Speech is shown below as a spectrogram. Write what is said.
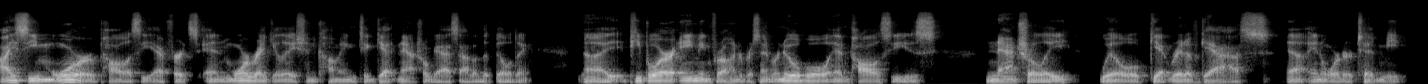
I see more policy efforts and more regulation coming to get natural gas out of the building. Uh, people are aiming for 100% renewable, and policies naturally will get rid of gas uh, in order to meet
